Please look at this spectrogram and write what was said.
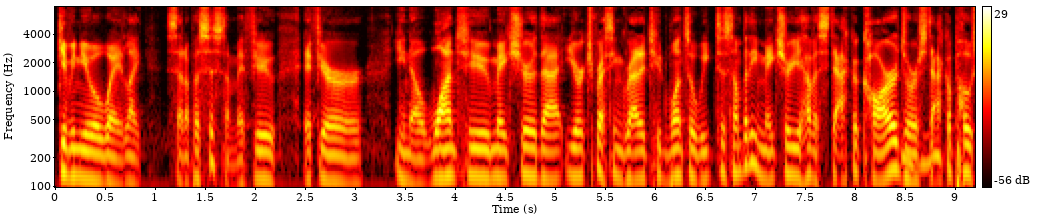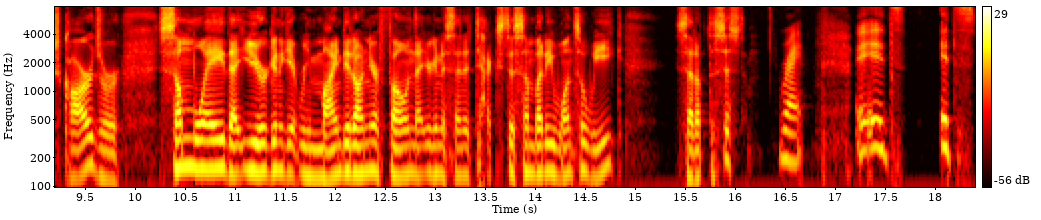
giving you away. like set up a system. If you if you're you know want to make sure that you're expressing gratitude once a week to somebody, make sure you have a stack of cards or a mm-hmm. stack of postcards or some way that you're going to get reminded on your phone that you're going to send a text to somebody once a week. Set up the system. Right. It's it's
